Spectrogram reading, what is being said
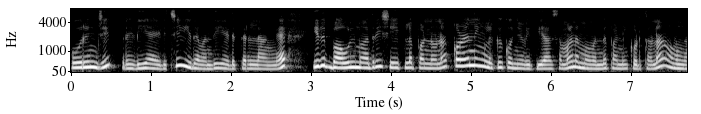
பொரிஞ்சு ரெடி ஆகிடுச்சு இதை வந்து எடுத்துடலாங்க. இது பவுல் மாதிரி ஷேப்பில் பண்ணோன்னா குழந்தைங்களுக்கு கொஞ்சம் வித்தியாசமாக நம்ம வந்து பண்ணி கொடுத்தோன்னா அவங்க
